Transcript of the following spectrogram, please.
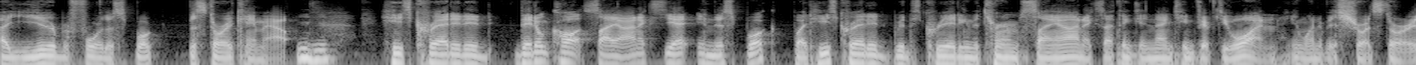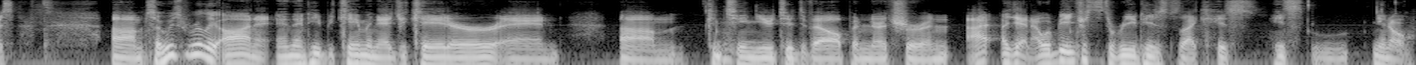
a year before this book the story came out. Mm-hmm. He's credited. They don't call it psionics yet in this book, but he's credited with creating the term psionics. I think in 1951 in one of his short stories. Um, so he was really on it, and then he became an educator and um, continued to develop and nurture. And I, again, I would be interested to read his like his his you know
